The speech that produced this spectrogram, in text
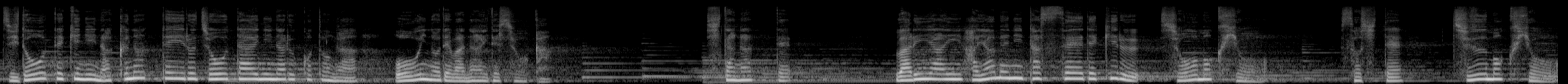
自動的になくなっている状態になることが多いのではないでしょうか。したがって割合早めに達成できる小目標そして中目標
